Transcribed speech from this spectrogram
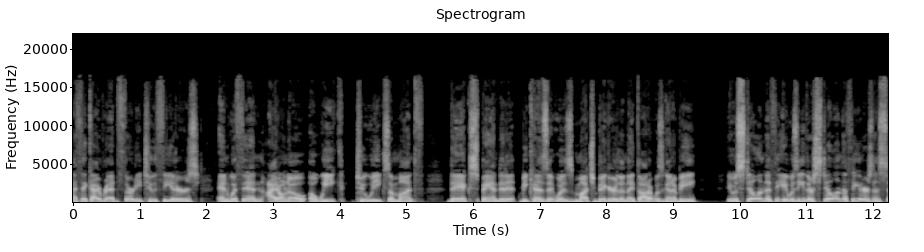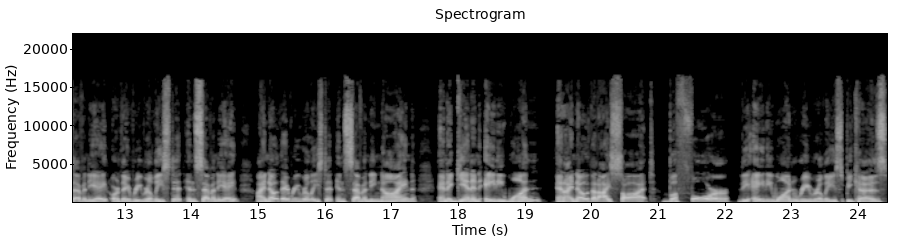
I think I read 32 theaters. And within, I don't know, a week, two weeks, a month, they expanded it because it was much bigger than they thought it was going to be. It was still in the, th- it was either still in the theaters in 78 or they re-released it in 78. I know they re-released it in 79 and again in 81. And I know that I saw it before the 81 re-release because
